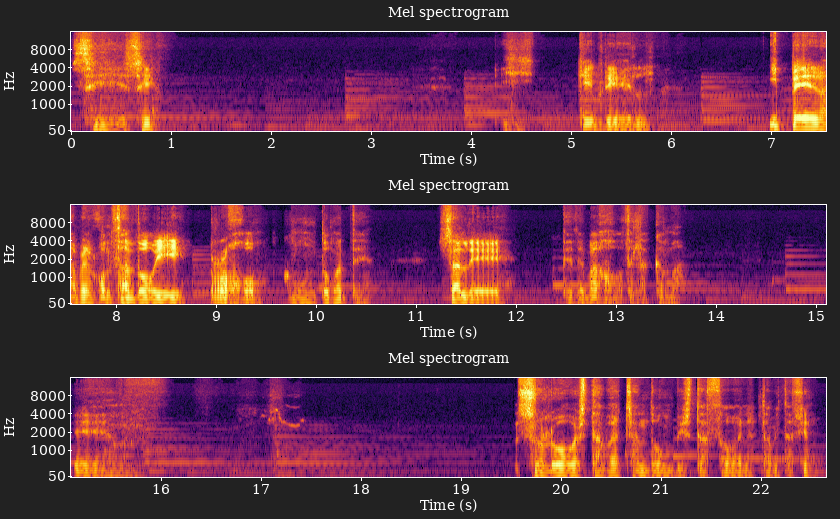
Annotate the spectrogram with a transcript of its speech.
Sí, sí. Y Gabriel, hiper avergonzado y rojo como un tomate, sale de debajo de la cama. Em, Solo estaba echando un vistazo en esta habitación.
